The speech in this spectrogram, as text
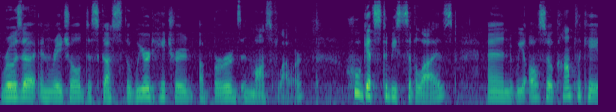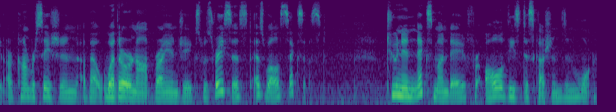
Rosa and Rachel discuss the weird hatred of birds in Mossflower, who gets to be civilized, and we also complicate our conversation about whether or not Brian Jacques was racist as well as sexist. Tune in next Monday for all of these discussions and more.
